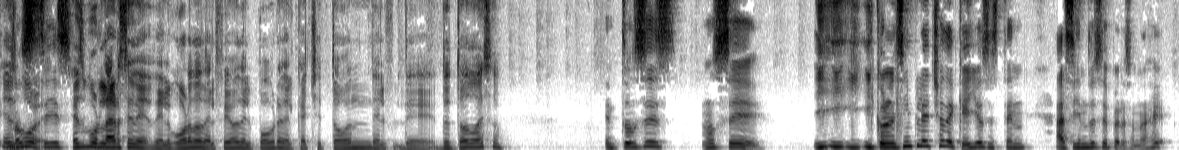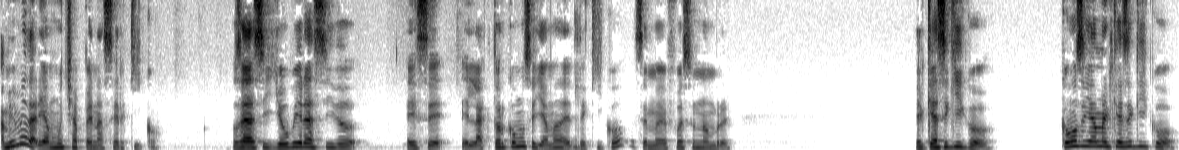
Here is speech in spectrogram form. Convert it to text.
que es, no bur- sé, es- es burlarse de- del gordo, del feo, del pobre, del cachetón, del, de, de todo eso. Entonces, no sé. Y, y- y- y con el simple hecho de que ellos estén haciendo ese personaje, a mí me daría mucha pena ser Kiko. O sea, si yo hubiera sido ese, el actor, ¿cómo se llama? El de Kiko, se me fue su nombre. El que hace Kiko. ¿Cómo se llama el que hace Kiko?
